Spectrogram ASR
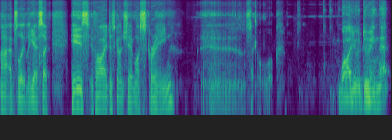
Uh, absolutely, yeah. So here's, if I just go and share my screen, and let's take a look. While you're doing that,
